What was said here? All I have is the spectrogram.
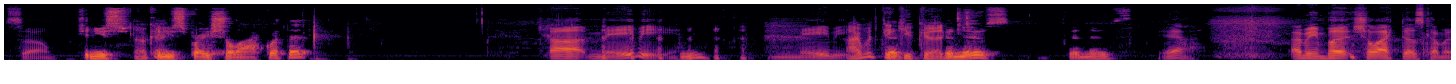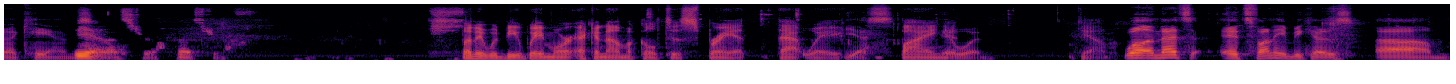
so Can you Okay. can you spray shellac with it? Uh, maybe, maybe, I would think Good- you could. Good news. Good news. yeah. I mean, but shellac does come in a can. Yeah, so- that's true. That's true. But it would be way more economical to spray it that way. yes, Buying it it. would. Yeah. Well, and that's it's funny because um,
